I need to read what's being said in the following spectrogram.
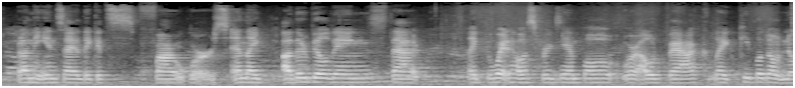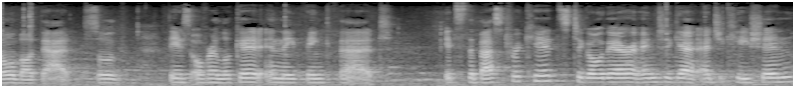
but on the inside, like it's far worse. And like other buildings that, like the White House, for example, or out back, like people don't know about that, so they just overlook it and they think that it's the best for kids to go there and to get education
